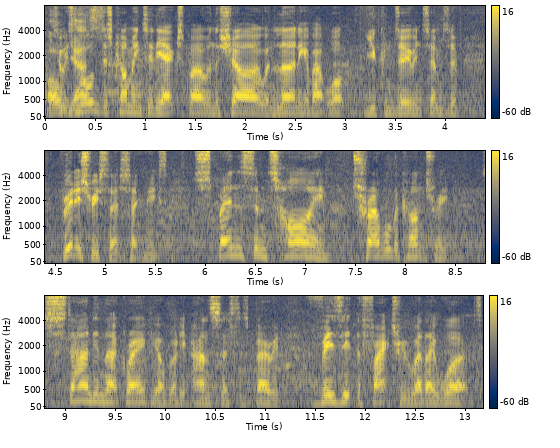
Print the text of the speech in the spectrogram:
Oh, so it's yes. more than just coming to the expo and the show and learning about what you can do in terms of British research techniques. Spend some time, travel the country, stand in that graveyard where the ancestors buried, visit the factory where they worked.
